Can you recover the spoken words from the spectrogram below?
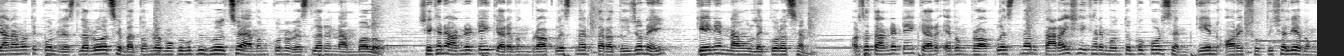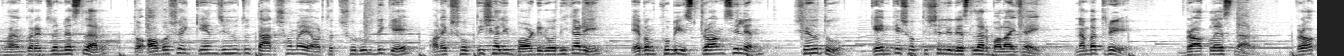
জানা মতে কোন রেসলার রয়েছে বা তোমরা মুখোমুখি হয়েছো এমন কোন রেসলারের নাম বলো। সেখানে আন্ডারটেকার এবং ব্রক লেসনার তারা দুজনেই কেনের নাম উল্লেখ করেছেন। অর্থাৎ আন্ডারটেকার এবং ব্রক লেসনার তারাই সেখানে মন্তব্য করছেন কেন অনেক শক্তিশালী এবং ভয়ঙ্কর একজন রেসলার তো অবশ্যই কেন যেহেতু তার সময়ে, অর্থাৎ শুরুর দিকে, অনেক শক্তিশালী বডির অধিকারী এবং খুবই স্ট্রং ছিলেন, সেহেতু কেনকে শক্তিশালী রেসলার বলাই যায়? Number three, Brock Lesnar. Brock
